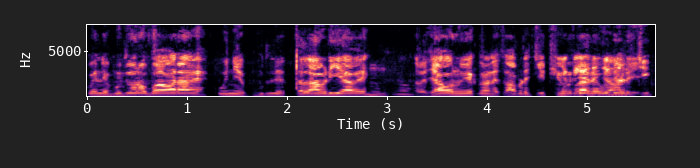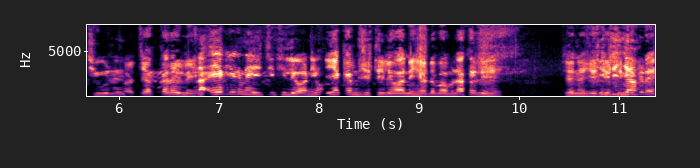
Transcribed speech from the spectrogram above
કોઈને ભૂતવારો બાવર આવે કોઈને ભૂતલે તલાવડી આવે. અને જવાનું એકલાને તો આપણે ચીઠી ઉડાડી ચીઠી ઉડાડી. ચેક કરેલી. ના, એક એક ને ચીઠી લેવાની એક એમ ચીઠી લેવાની છે ડબ્બામાં નાખેલી છે. જેને જે ચિઠ્ઠી નીકળે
